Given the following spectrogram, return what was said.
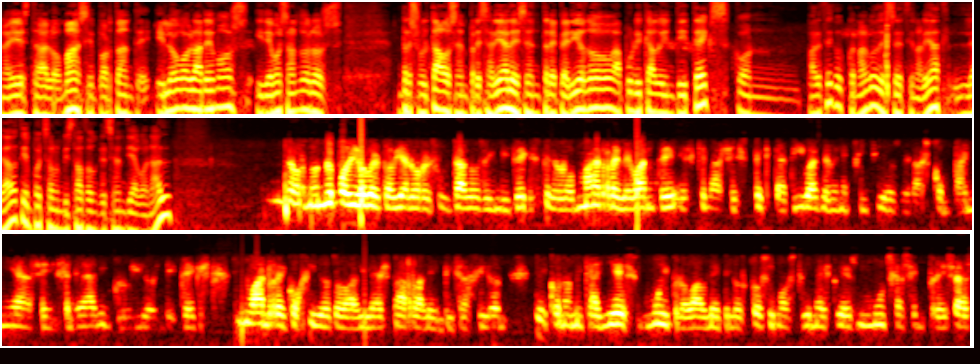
Ahí está lo más importante. Y luego hablaremos, iremos hablando de los resultados empresariales. Entre periodo ha publicado Inditex con, parece que con algo de excepcionalidad. ¿Le ha dado tiempo a echar un vistazo aunque sea en diagonal? No, no, he podido ver todavía los resultados de Inditex, pero lo más relevante es que las expectativas de beneficios de las compañías en general, incluido Inditex, no han recogido todavía esta ralentización económica y es muy probable que en los próximos trimestres muchas empresas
